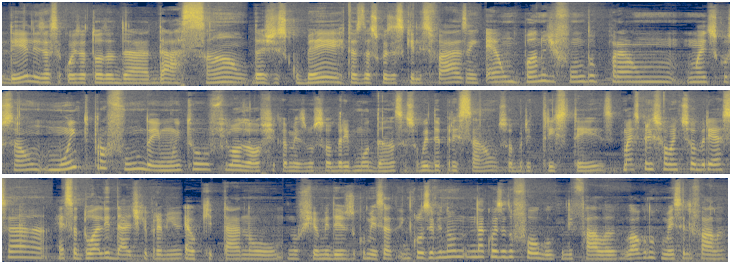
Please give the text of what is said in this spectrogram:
deles, essa coisa toda da, da ação, das descobertas, das coisas que eles fazem, é um pano de fundo para uma discussão muito profunda e muito filosófica mesmo sobre mudança, sobre depressão, sobre tristeza, mas principalmente sobre essa, essa dualidade que pra mim é o que tá no, no filme desde o começo. Inclusive no- na coisa do fogo, que ele fala, logo no começo ele fala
